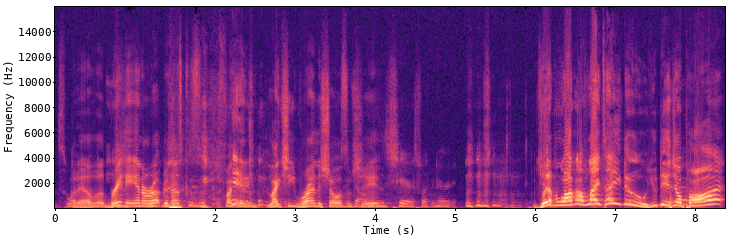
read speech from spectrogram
it's whatever. Brittany interrupted us because fucking like she run the show or some Don't, shit. The chair is fucking hurt. Get up and walk off like Tate do. You did your part.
